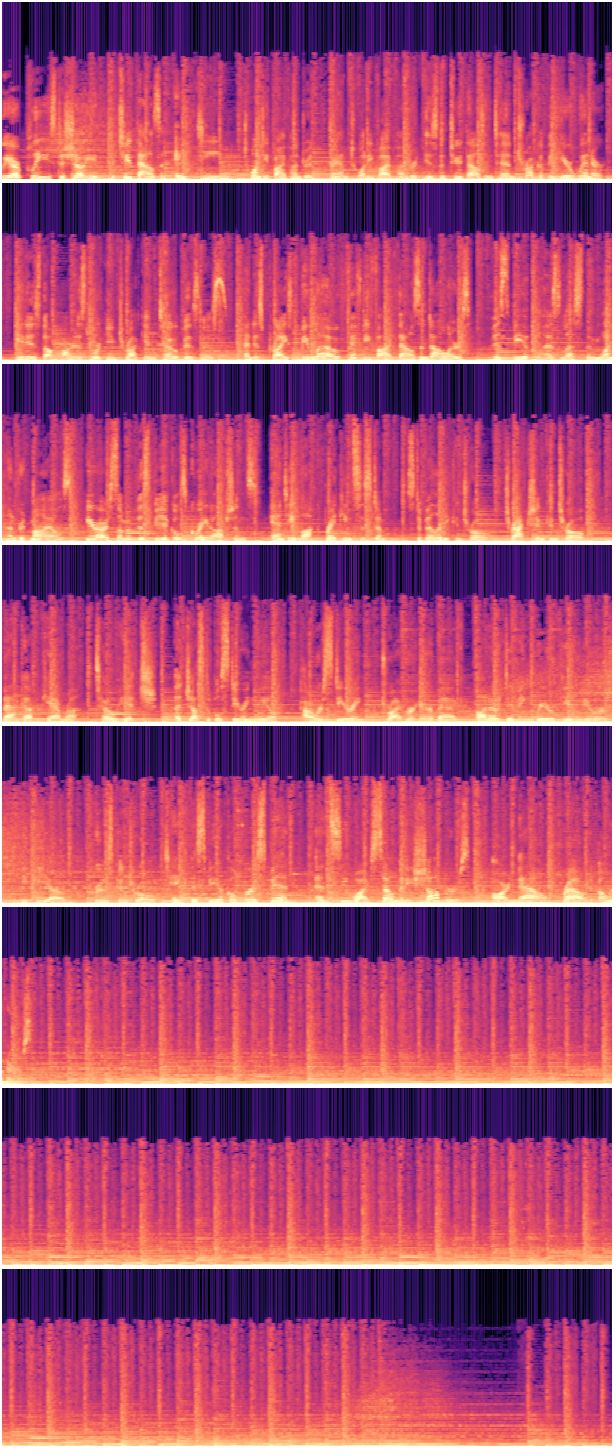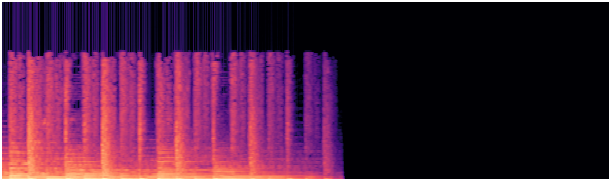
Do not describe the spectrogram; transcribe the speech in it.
We are pleased to show you the 2018 2500. Ram 2500 is the 2010 Truck of the Year winner. It is the hardest working truck in tow business and is priced below $55,000. This vehicle has less than 100 miles. Here are some of this vehicle's great options. Anti-lock braking system, stability control, traction control, backup camera, tow hitch, adjustable steering wheel, power steering, driver airbag, auto dimming rear view mirror, PPO, cruise control. Take this vehicle for a spin and see why so many shoppers are now proud owners.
